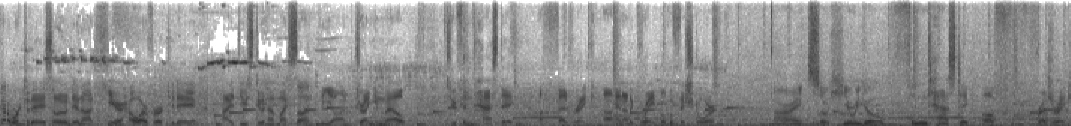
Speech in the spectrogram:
gotta work today, so they're not here. However, today I do still have my son, Leon, dragging him out to Fintastic of Frederick, uh, another great local fish store. All right, so here we go, Fintastic of Frederick.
